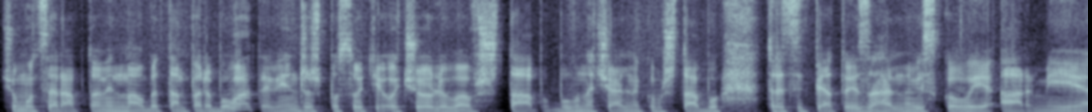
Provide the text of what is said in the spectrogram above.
Чому це раптом він мав би там перебувати? Він же ж по суті очолював штаб, був начальником штабу 35-ї загальновійськової армії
